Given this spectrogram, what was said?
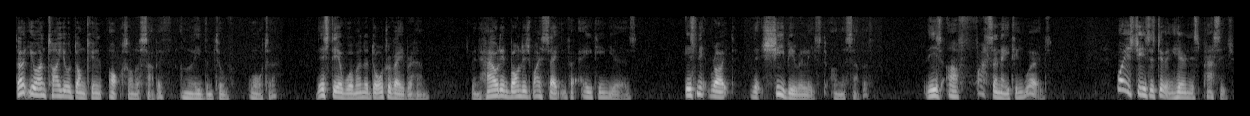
don't you untie your donkey and ox on a Sabbath and lead them to water? This dear woman, a daughter of Abraham, been held in bondage by Satan for 18 years. Isn't it right that she be released on the Sabbath? These are fascinating words. What is Jesus doing here in this passage?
